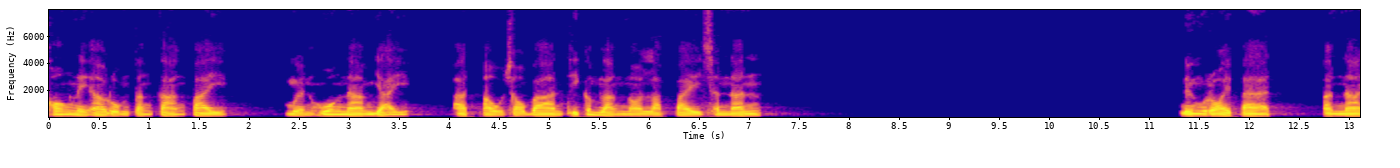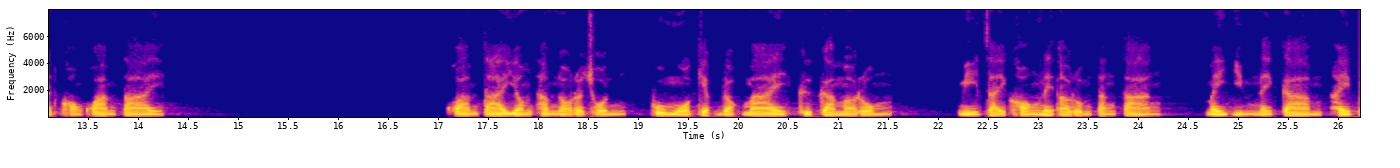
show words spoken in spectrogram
คล้องในอารมณ์ต่างๆไป เหมือนห่วงน้ำใหญ่ พัดเอาชาวบ้านที่กำลังนอนหลับไปฉะนั้น หนึ่งร้อยแปดอำนาจของความตาย ความตายย่อมทำนรชน ผู้มัวเก็บดอกไม้คือกามารมณ์ มีใจคล้องในอารมณ์ต่างๆ ไม่อิ่มในกามให้ไป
